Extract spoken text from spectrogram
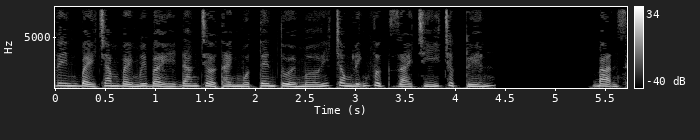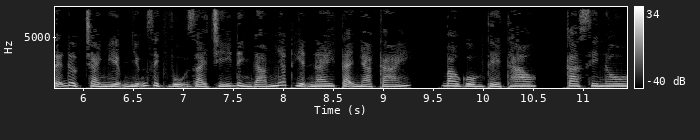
Vin 777 đang trở thành một tên tuổi mới trong lĩnh vực giải trí trực tuyến. Bạn sẽ được trải nghiệm những dịch vụ giải trí đình đám nhất hiện nay tại nhà cái, bao gồm thể thao, casino,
